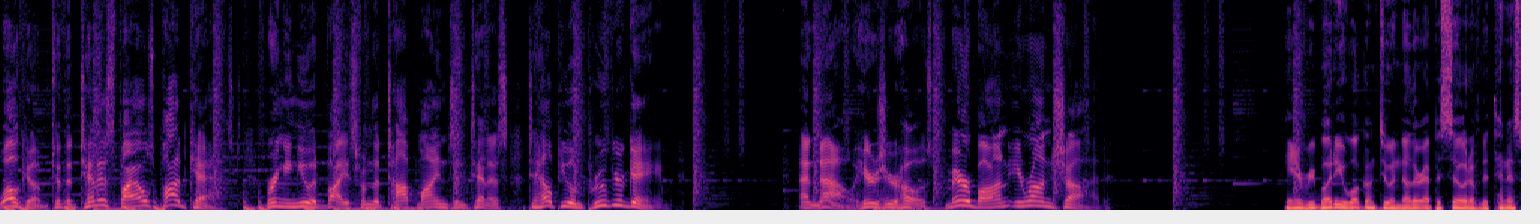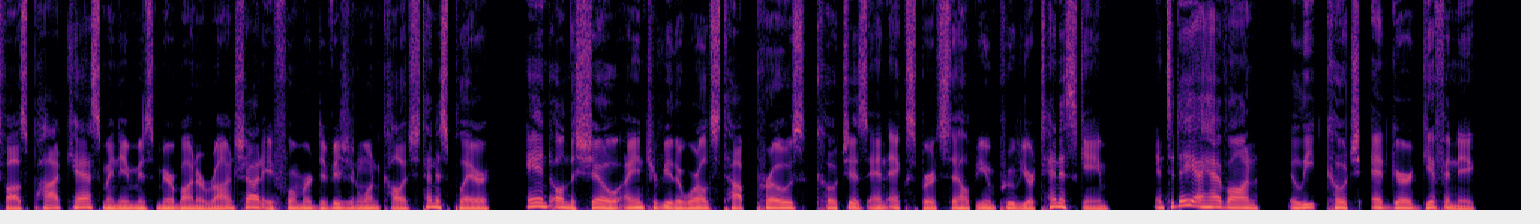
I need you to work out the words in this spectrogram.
Welcome to the Tennis Files Podcast, bringing you advice from the top minds in tennis to help you improve your game. And now, here's your host, Marvin Iranshad. Hey, everybody, welcome to another episode of the Tennis Files podcast. My name is Marvin Iranshad, a former Division One college tennis player. And on the show, I interview the world's top pros, coaches, and experts to help you improve your tennis game. And today I have on elite coach Edgar Giffenig.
